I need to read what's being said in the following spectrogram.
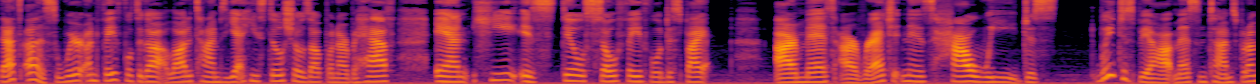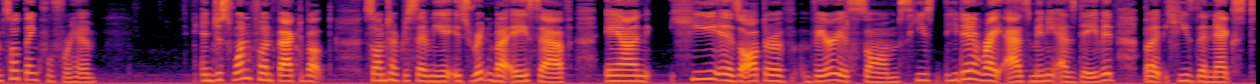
That's us. We're unfaithful to God a lot of times yet he still shows up on our behalf. And he is still so faithful despite our mess our ratchetness how we just we just be a hot mess sometimes. But I'm so thankful for him and just one fun fact about Psalm chapter 78 is written by Asaph, and he is author of various psalms. He's he didn't write as many as David, but he's the next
